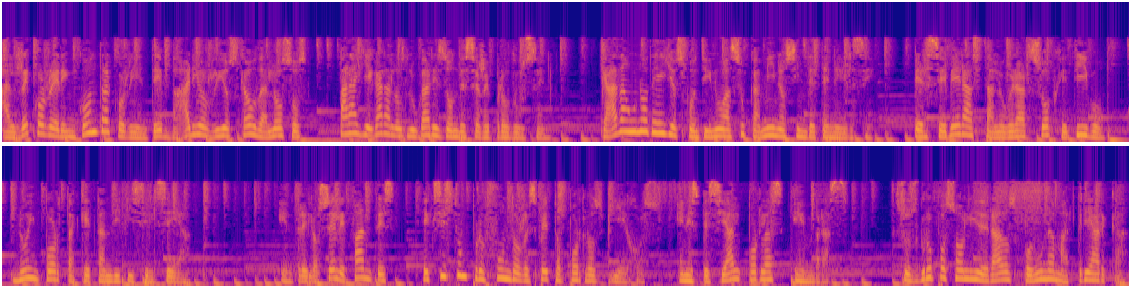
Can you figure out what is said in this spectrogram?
al recorrer en contracorriente varios ríos caudalosos para llegar a los lugares donde se reproducen. Cada uno de ellos continúa su camino sin detenerse. Persevera hasta lograr su objetivo, no importa qué tan difícil sea. Entre los elefantes existe un profundo respeto por los viejos, en especial por las hembras. Sus grupos son liderados por una matriarca,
